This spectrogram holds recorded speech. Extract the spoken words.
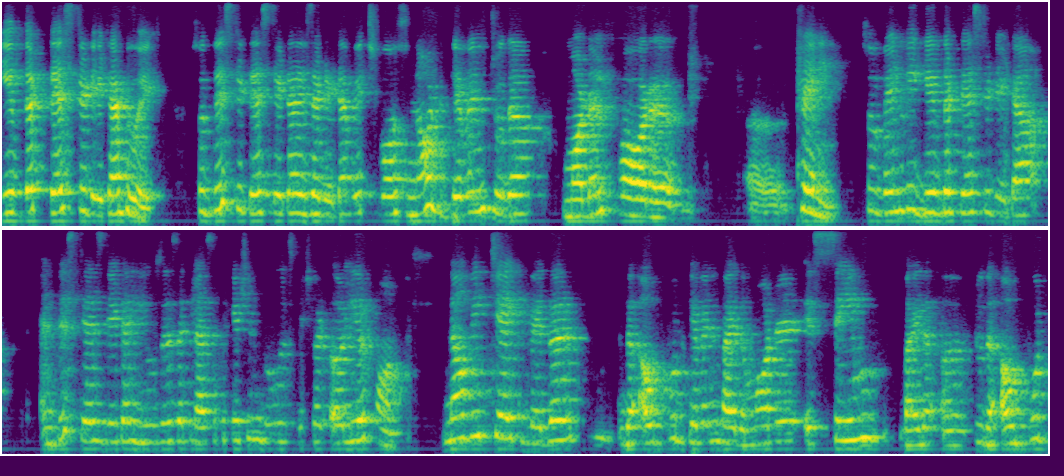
give the test data to it, so this test data is a data which was not given to the model for uh, uh, training. So when we give the test data and this test data uses the classification rules which were earlier formed now we check whether the output given by the model is same by the uh, to the output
